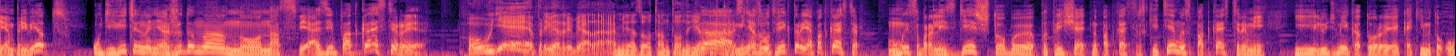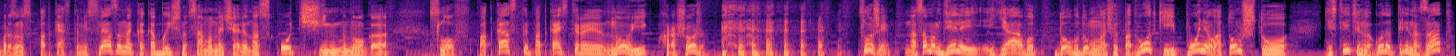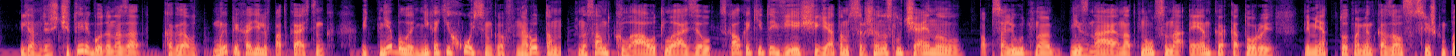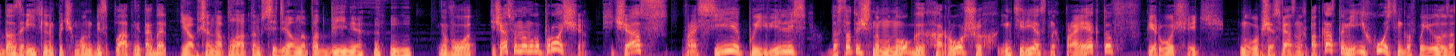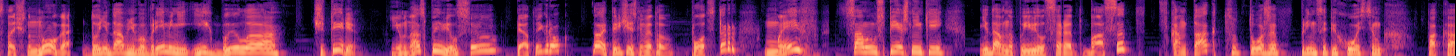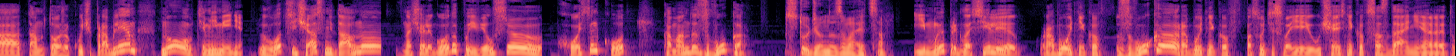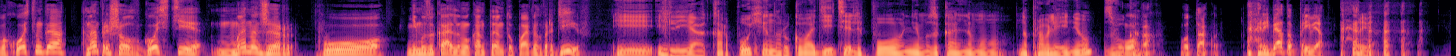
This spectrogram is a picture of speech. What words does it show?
Всем привет! Удивительно неожиданно, но на связи подкастеры. Оу, oh, привет, ребята! Меня зовут Антон, и я да, подкастер. меня зовут Виктор, я подкастер. Мы собрались здесь, чтобы потрещать на подкастерские темы с подкастерами и людьми, которые каким-то образом с подкастами связаны. Как обычно, в самом начале у нас очень много слов подкасты, подкастеры, ну и хорошо же. Слушай, на самом деле я вот долго думал насчет подводки и понял о том, что действительно года три назад или там даже 4 года назад, когда вот мы приходили в подкастинг, ведь не было никаких хостингов. Народ там на SoundCloud лазил, искал какие-то вещи. Я там совершенно случайно, абсолютно не зная, наткнулся на Anchor, который для меня в тот момент казался слишком подозрительным, почему он бесплатный и так далее. Я вообще на платном сидел на подбине. Вот. Сейчас все намного проще. Сейчас в России появились достаточно много хороших, интересных проектов, в первую очередь, ну, вообще связанных с подкастами, и хостингов появилось достаточно много. До недавнего времени их было четыре, и у нас появился пятый игрок. Давай перечислим. Это Podster, Мейв, самый успешненький. Недавно появился Red Basset, ВКонтакт, тоже, в принципе, хостинг пока там тоже куча проблем, но тем не менее. Вот сейчас недавно, в начале года, появился хостинг от команды Звука. Студио называется. И мы пригласили работников звука, работников, по сути своей, участников создания этого хостинга. К нам пришел в гости менеджер по немузыкальному контенту Павел Вердиев. И Илья Карпухин, руководитель по немузыкальному направлению звука. О как, вот так вот. Ребята, привет. Привет.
